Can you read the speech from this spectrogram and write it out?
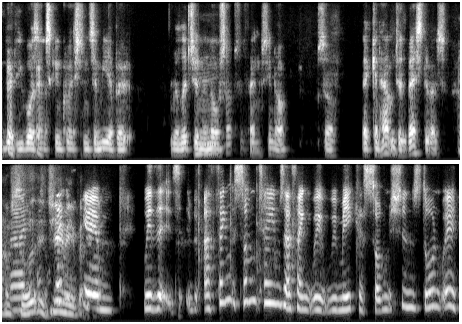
that he was asking questions of me about religion mm. and all mm. sorts of things, you know. So it can happen to the best of us. Absolutely, Jamie. Think, um, with it, I think sometimes I think we, we make assumptions, don't we,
